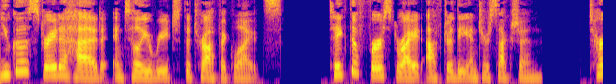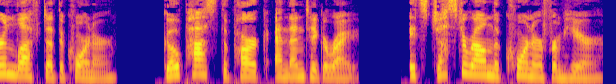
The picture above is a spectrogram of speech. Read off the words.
You go straight ahead until you reach the traffic lights. Take the first right after the intersection. Turn left at the corner. Go past the park and then take a right. It's just around the corner from here.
